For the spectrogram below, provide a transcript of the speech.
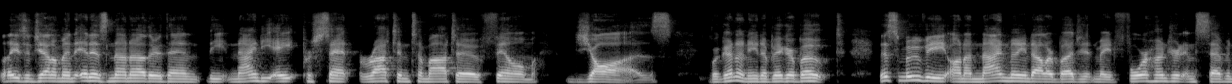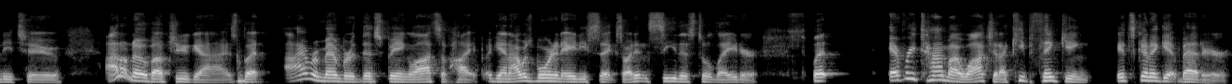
Ladies and gentlemen, it is none other than the 98% Rotten Tomato film Jaws. We're going to need a bigger boat. This movie on a $9 million budget made 472. I don't know about you guys, but I remember this being lots of hype. Again, I was born in 86, so I didn't see this till later. But every time I watch it, I keep thinking it's going to get better.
